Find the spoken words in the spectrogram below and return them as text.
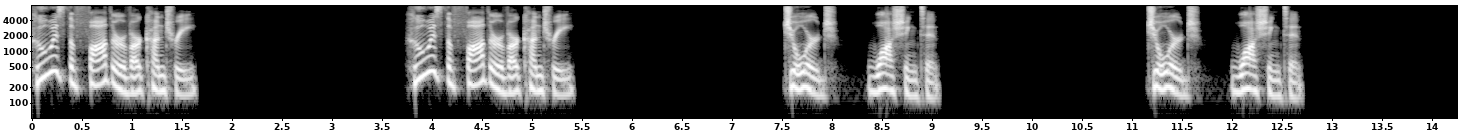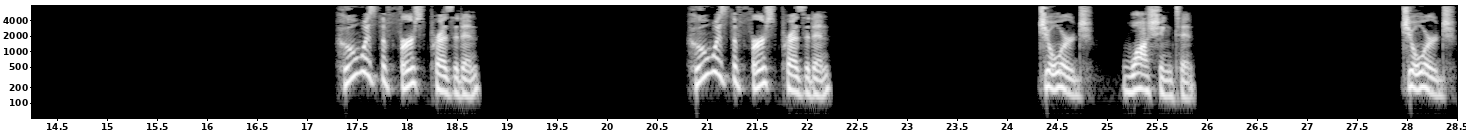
Who is the father of our country? Who is the father of our country? George Washington. George Washington. Who was the first president? Who was the first president? George Washington. George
